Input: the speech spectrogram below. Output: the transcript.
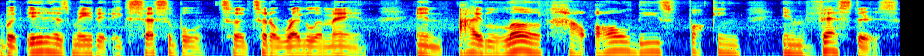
But it has made it accessible to, to the regular man. And I love how all these fucking investors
